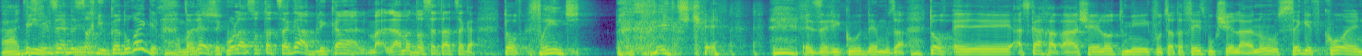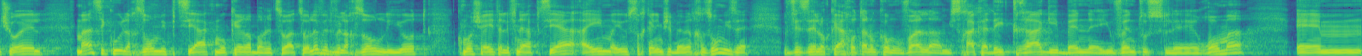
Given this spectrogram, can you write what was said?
האדיר, בשביל זה הם. משחקים כדורגל, ממש. אתה יודע זה כמו לעשות הצגה בלי קהל, מה, למה אתה עושה את ההצגה? טוב. פרינג'. כן, איזה ריקוד אה, מוזר. טוב, אה, אז ככה, השאלות מקבוצת הפייסבוק שלנו, שגב כהן שואל, מה הסיכוי לחזור מפציעה כמו קרע ברצועה צולבת ולחזור להיות כמו שהיית לפני הפציעה, האם היו שחקנים שבאמת חזרו מזה, וזה לוקח אותנו כמובן למשחק הדי טרגי בין אה, יובנטוס לרומא. אמ,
